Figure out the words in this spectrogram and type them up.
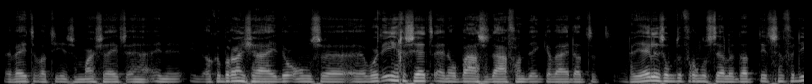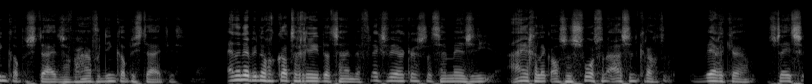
we weten wat hij in zijn mars heeft en in, in welke branche hij door ons eh, eh, wordt ingezet. En op basis daarvan denken wij dat het reëel is om te veronderstellen dat dit zijn verdiencapaciteit is of haar verdiencapaciteit is. En dan heb je nog een categorie, dat zijn de flexwerkers. Dat zijn mensen die eigenlijk als een soort van uitzendkracht werken, steeds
